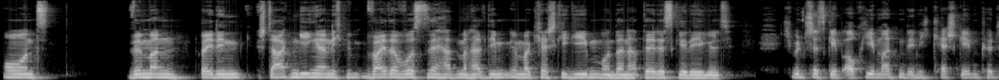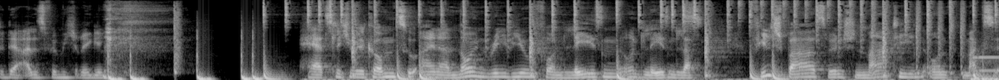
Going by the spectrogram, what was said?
und wenn man bei den starken Gegnern nicht weiter wusste, hat man halt ihm immer Cash gegeben und dann hat er das geregelt. Ich wünschte, es gäbe auch jemanden, den ich Cash geben könnte, der alles für mich regelt. Herzlich willkommen zu einer neuen Review von Lesen und Lesen lassen. Viel Spaß wünschen Martin und Maxe.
